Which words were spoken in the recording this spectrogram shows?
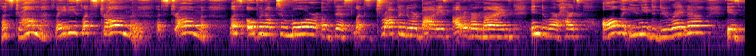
let's drum, ladies, let's drum, let's drum. Let's open up to more of this. Let's drop into our bodies, out of our minds, into our hearts. All that you need to do right now is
